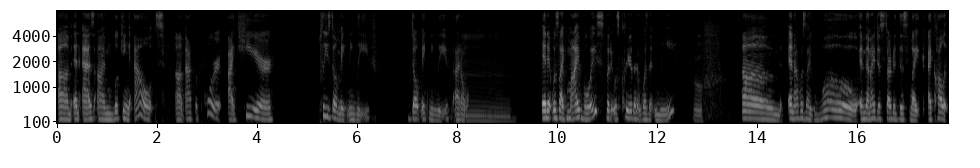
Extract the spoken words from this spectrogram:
um, and as I'm looking out, um, at the port, I hear, "Please don't make me leave. Don't make me leave. I don't" Mm. and it was, like, my voice, but it was clear that it wasn't me. Oof. Um, and I was like, "Whoa," and then I just started this, like I call it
